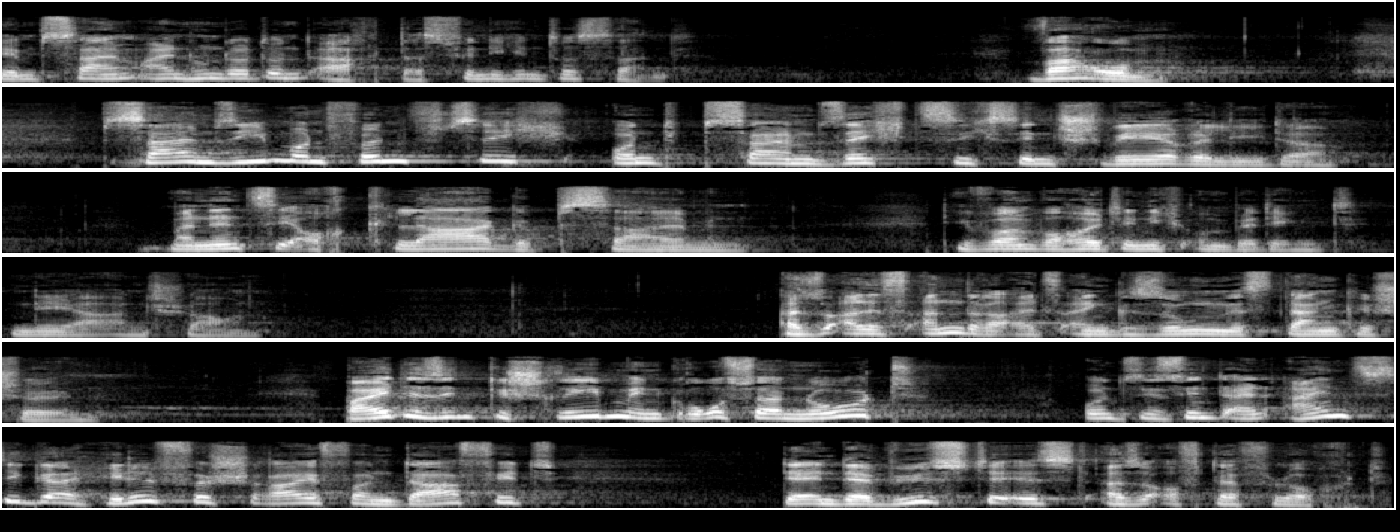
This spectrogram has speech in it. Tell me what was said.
dem Psalm 108. Das finde ich interessant. Warum? Psalm 57 und Psalm 60 sind schwere Lieder. Man nennt sie auch Klagepsalmen. Die wollen wir heute nicht unbedingt näher anschauen. Also alles andere als ein gesungenes Dankeschön. Beide sind geschrieben in großer Not und sie sind ein einziger Hilfeschrei von David, der in der Wüste ist, also auf der Flucht.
